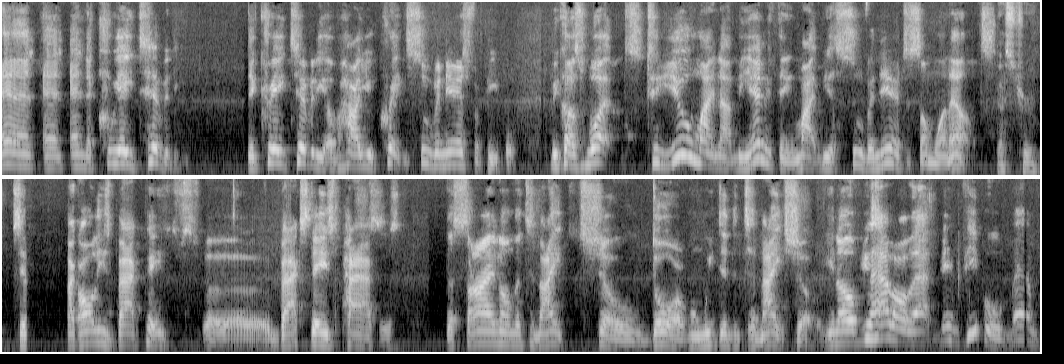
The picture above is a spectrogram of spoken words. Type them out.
and and and the creativity the creativity of how you create souvenirs for people. Because what to you might not be anything might be a souvenir to someone else. That's true. See, like all these back page uh, backstage passes the sign on the tonight show door when we did the tonight show. You know if you had all that man people man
